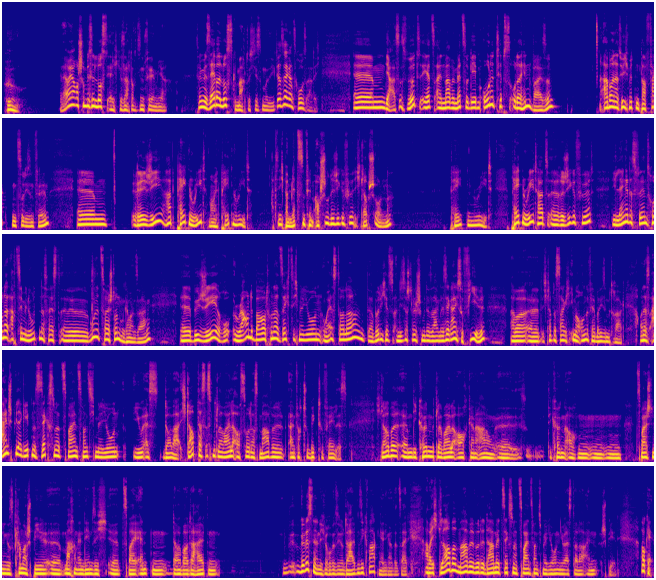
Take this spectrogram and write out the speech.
Huh. Da habe ich auch schon ein bisschen Lust, ehrlich gesagt, auf diesen Film hier. Das habe ich mir selber Lust gemacht durch diese Musik. Das ist ja ganz großartig. Ähm, ja, es ist, wird jetzt ein Marvel Mezzo geben, ohne Tipps oder Hinweise. Aber natürlich mit ein paar Fakten zu diesem Film. Ähm, Regie hat Peyton Reed. Moment, Peyton Reed. Hat er nicht beim letzten Film auch schon Regie geführt? Ich glaube schon, ne? Peyton Reed. Peyton Reed hat äh, Regie geführt. Die Länge des Films 118 Minuten, das heißt äh, gute zwei Stunden, kann man sagen. Äh, Budget roundabout 160 Millionen US-Dollar. Da würde ich jetzt an dieser Stelle schon wieder sagen, das ist ja gar nicht so viel. Aber äh, ich glaube, das sage ich immer ungefähr bei diesem Betrag. Und das Einspielergebnis 622 Millionen US-Dollar. Ich glaube, das ist mittlerweile auch so, dass Marvel einfach too big to fail ist. Ich glaube, ähm, die können mittlerweile auch, keine Ahnung, äh, die können auch ein, ein, ein zweistündiges Kammerspiel äh, machen, in dem sich äh, zwei Enten darüber unterhalten. Wir wissen ja nicht, worüber sie unterhalten. Sie quaken ja die ganze Zeit. Aber ich glaube, Marvel würde damit 622 Millionen US-Dollar einspielen. Okay.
